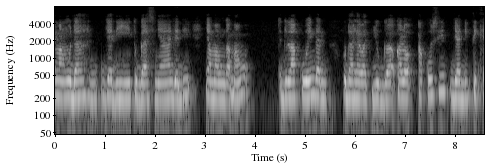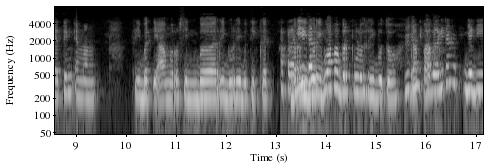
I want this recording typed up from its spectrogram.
emang udah jadi tugasnya jadi ya mau nggak mau dilakuin dan udah lewat juga. Kalau aku sih jadi tiketing emang ribet ya ngurusin beribu-ribu tiket. Apalagi kan beribu-ribu apa berpuluh ribu tuh berapa? apalagi kan jadi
